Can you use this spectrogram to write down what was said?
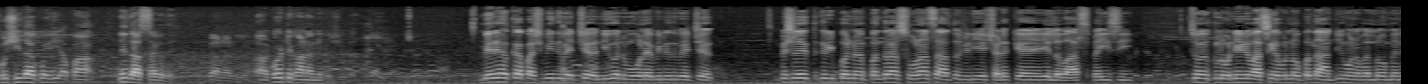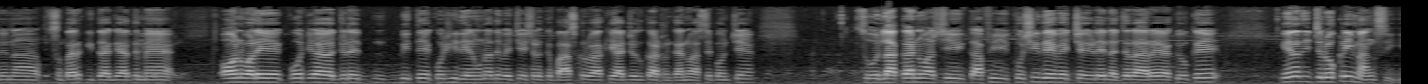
ਖੁਸ਼ੀ ਦਾ ਕੋਈ ਆਪਾਂ ਨਹੀਂ ਦੱਸ ਸਕਦੇ। ਅ, ਕੋਈ ਟਿਕਾਣਾ ਨਹੀਂ ਖੁਸ਼ੀ ਦਾ। ਮੇਰੇ ਹਲਕਾ ਪੱਛਮੀ ਦੇ ਵਿੱਚ ਨਿਊ ਅਨਮੋਲ ਐਵਨਿਊ ਦੇ ਵਿੱਚ ਪਿਛਲੇ ਤਕਰੀਬਨ 15-16 ਸਾਲ ਤੋਂ ਜਿਹੜੀ ਇਹ ਸੜਕ ਹੈ ਇਹ ਲਵਾਰਸ ਪਈ ਸੀ। ਸੋ ਕਲੋਨੀ ਨਿਵਾਸੀਆਂ ਵੱਲੋਂ ਪ੍ਰਧਾਨ ਜੀ ਹੋਣ ਵੱਲੋਂ ਮੈਨੇ ਨਾਲ ਸੰਪਰਕ ਕੀਤਾ ਗਿਆ ਤੇ ਮੈਂ ਆਉਣ ਵਾਲੇ ਕੁਝ ਜਿਹੜੇ ਬੀਤੇ ਕੁਝ ਹੀ ਦਿਨ ਉਹਨਾਂ ਦੇ ਵਿੱਚ ਇਹ ਸੜਕ ਪਾਸ ਕਰਵਾ ਕੇ ਅੱਜ ਉਦਘਾਟਨ ਕਰਨ ਵਾਸਤੇ ਪਹੁੰਚੇ ਹਾਂ। ਸੋ ਇਲਾਕਾ ਨਿਵਾਸੀ ਕਾਫੀ ਖੁਸ਼ੀ ਦੇ ਵਿੱਚ ਜਿਹੜੇ ਨਜ਼ਰ ਆ ਰਹੇ ਆ ਕਿਉਂਕਿ ਇਹਨਾਂ ਦੀ ਚਰੋਕਣੀ ਮੰਗ ਸੀ।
